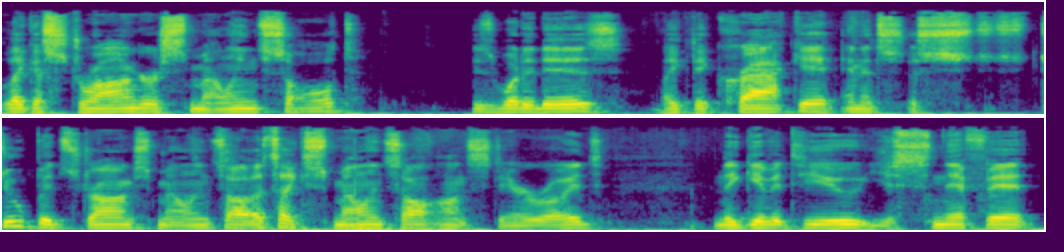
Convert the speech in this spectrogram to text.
like a stronger smelling salt is what it is. Like they crack it and it's a stupid strong smelling salt. It's like smelling salt on steroids. And they give it to you, you sniff it,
